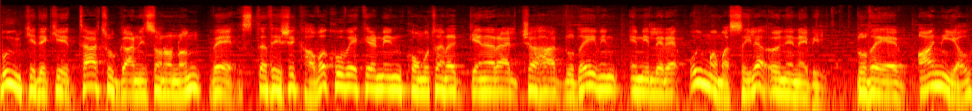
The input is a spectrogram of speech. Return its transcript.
bu ülkedeki Tartu garnizonunun ve stratejik hava kuvvetlerinin komutanı General Çahar Dudayev'in emirlere uymamasıyla önlenebildi. Dudayev aynı yıl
